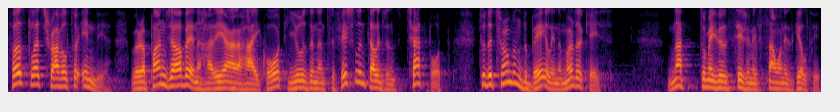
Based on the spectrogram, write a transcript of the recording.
First, let's travel to India, where a Punjab and Haryana High Court used an artificial intelligence chatbot to determine the bail in a murder case. Not to make the decision if someone is guilty,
